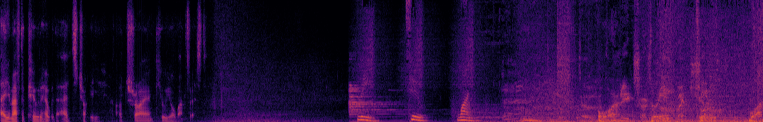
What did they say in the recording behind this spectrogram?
Uh, you may have to peel to help with the ads, Chucky. I'll try and kill your one first. Three, two, one. Four, three, two, one.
